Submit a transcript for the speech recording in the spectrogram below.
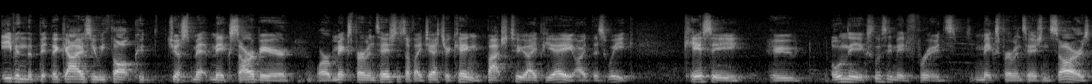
even the the guys who we thought could just make, make sour beer or mixed fermentation stuff like Jester King Batch Two IPA out this week, Casey who only exclusively made fruits, mixed fermentation sours,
